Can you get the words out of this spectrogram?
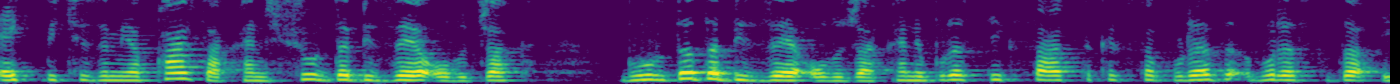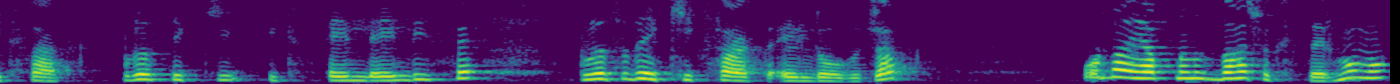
ek bir çizim yaparsak hani şurada bir z olacak. Burada da bir z olacak. Hani burası x artı 40 ise burada, burası da x artı 40. Burası 2 x 50 50 ise Burası da 2x artı 50 olacak. Buradan yapmanızı daha çok isterim ama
